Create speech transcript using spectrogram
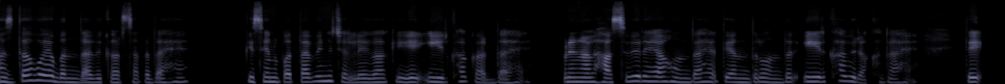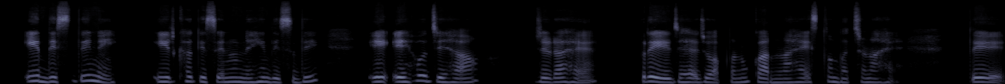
ਹੱਸਦਾ ਹੋਇਆ ਬੰਦਾ ਵੀ ਕਰ ਸਕਦਾ ਹੈ ਕਿਸੇ ਨੂੰ ਪਤਾ ਵੀ ਨਹੀਂ ਚੱਲੇਗਾ ਕਿ ਇਹ ਈਰਖਾ ਕਰਦਾ ਹੈ। ਆਪਣੇ ਨਾਲ ਹੱਸ ਵੀ ਰਿਹਾ ਹੁੰਦਾ ਹੈ ਤੇ ਅੰਦਰੋਂ ਅੰਦਰ ਈਰਖਾ ਵੀ ਰੱਖਦਾ ਹੈ। ਤੇ ਇਹ ਦਿਸਦੀ ਨਹੀਂ, ਈਰਖਾ ਕਿਸੇ ਨੂੰ ਨਹੀਂ ਦਿਸਦੀ। ਇਹ ਇਹੋ ਜਿਹਾ ਜਿਹੜਾ ਹੈ ਪ੍ਰੇਜ ਹੈ ਜੋ ਆਪਾਂ ਨੂੰ ਕਰਨਾ ਹੈ, ਇਸ ਤੋਂ ਬਚਣਾ ਹੈ। ਤੇ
